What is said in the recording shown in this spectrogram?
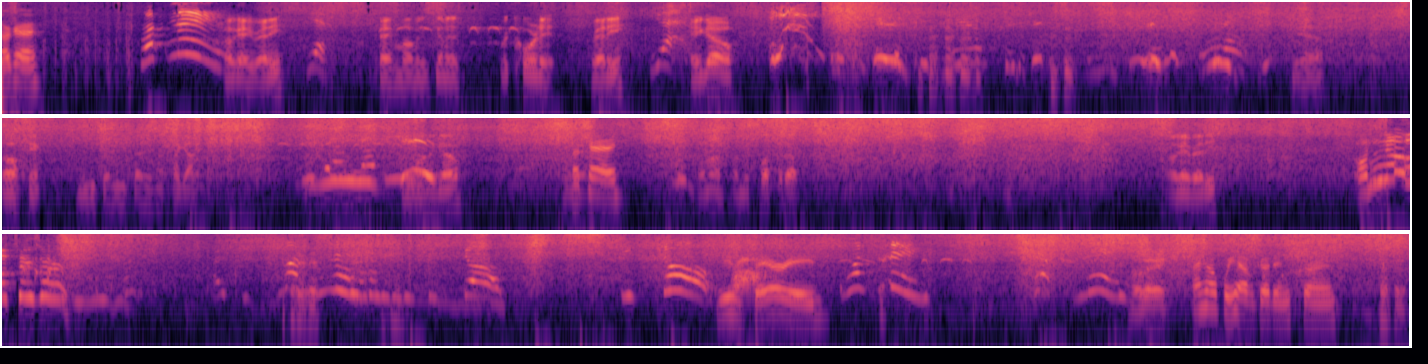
Okay. What's me? Okay, ready? Yes. Okay, mommy's gonna record it. Ready? Yes. Here you go. Yeah. Oh, here. Let me get that leaf out of your mouth. I got it. You wanna go? Okay. Hold on. Let me fluff it up. Okay, ready? Oh no, Chaser! Dog. He's dog. He's buried. What's me? What's me? Okay. I hope we have good insurance.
